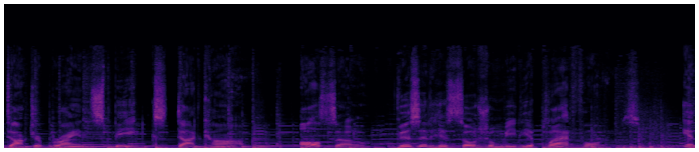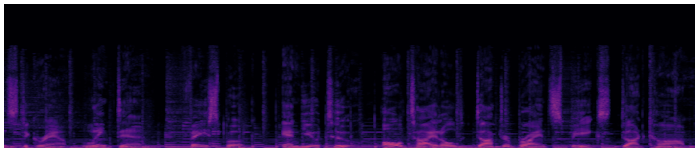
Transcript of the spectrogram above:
drbryantspeaks.com. Also, visit his social media platforms Instagram, LinkedIn, Facebook, and YouTube, all titled drbryantspeaks.com.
